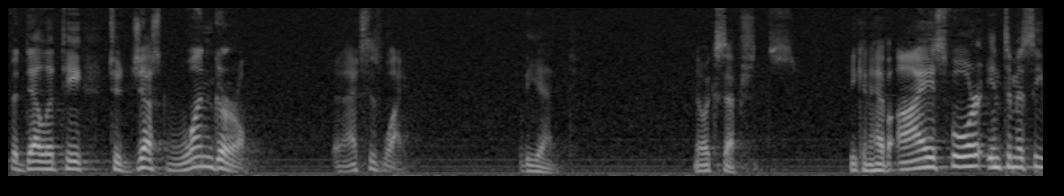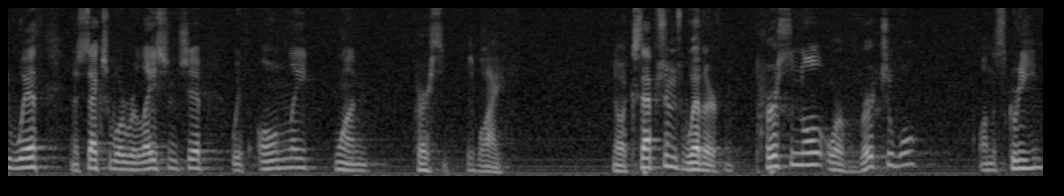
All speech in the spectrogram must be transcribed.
fidelity to just one girl, and that's his wife. The end. No exceptions. He can have eyes for, intimacy with, and a sexual relationship with only one person, his wife. No exceptions, whether personal or virtual on the screen.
